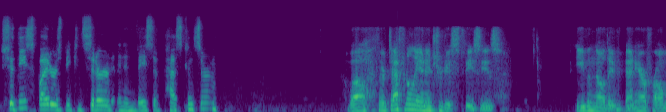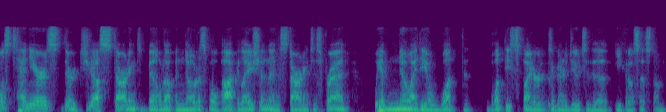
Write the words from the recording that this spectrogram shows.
Should these spiders be considered an invasive pest concern? Well, they're definitely an introduced species. Even though they've been here for almost 10 years, they're just starting to build up a noticeable population and starting to spread. We have no idea what the, what these spiders are going to do to the ecosystem.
